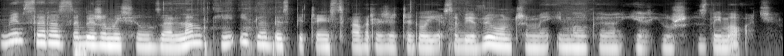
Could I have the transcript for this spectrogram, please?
Więc teraz zabierzemy się za lampki i dla bezpieczeństwa, w razie czego je sobie wyłączymy i mogę je już zdejmować.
